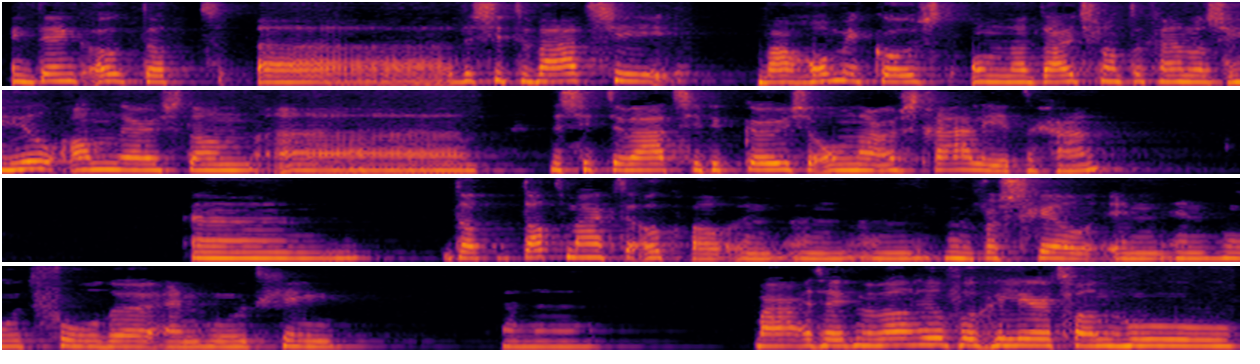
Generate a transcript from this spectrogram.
ik denk ook dat uh, de situatie waarom ik koos om naar Duitsland te gaan was heel anders dan uh, de situatie, de keuze om naar Australië te gaan. Uh, dat, dat maakte ook wel een, een, een, een, verschil in, in hoe het voelde en hoe het ging. Uh, maar het heeft me wel heel veel geleerd van hoe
